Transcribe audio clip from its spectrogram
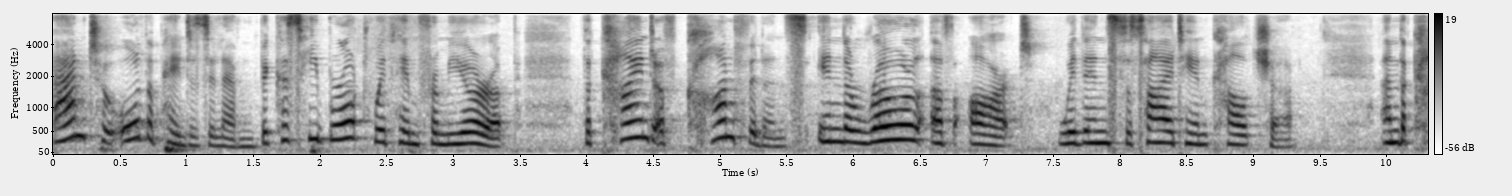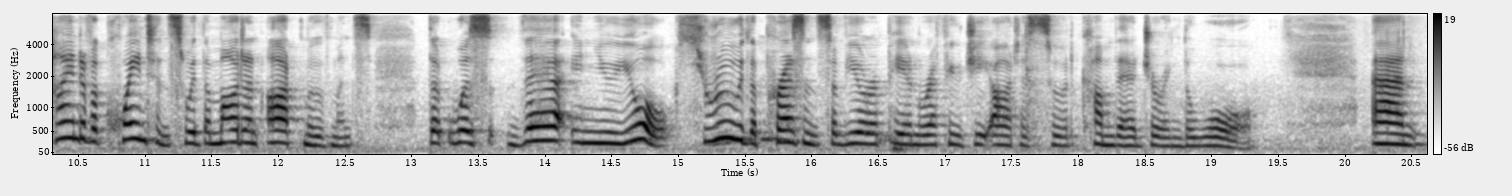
and to all the Painters 11 because he brought with him from Europe the kind of confidence in the role of art within society and culture and the kind of acquaintance with the modern art movements that was there in New York through the presence of European refugee artists who had come there during the war. And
